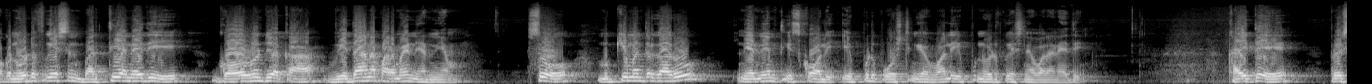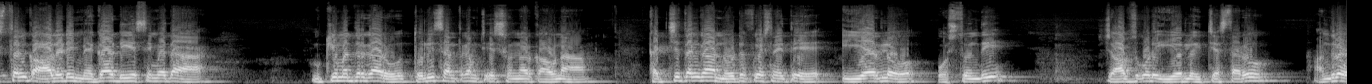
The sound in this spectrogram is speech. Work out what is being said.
ఒక నోటిఫికేషన్ భర్తీ అనేది గవర్నమెంట్ యొక్క విధానపరమైన నిర్ణయం. సో ముఖ్యమంత్రి గారు నిర్ణయం తీసుకోవాలి ఎప్పుడు పోస్టింగ్ ఇవ్వాలి ఎప్పుడు నోటిఫికేషన్ ఇవ్వాలనేది అయితే ప్రస్తుతానికి ఆల్రెడీ మెగా డిఎస్సి మీద ముఖ్యమంత్రి గారు తొలి సంతకం చేసి ఉన్నారు కావున ఖచ్చితంగా నోటిఫికేషన్ అయితే ఈ ఇయర్లో వస్తుంది. జాబ్స్ కూడా ఈ ఇయర్లో ఇచ్చేస్తారు. అందులో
